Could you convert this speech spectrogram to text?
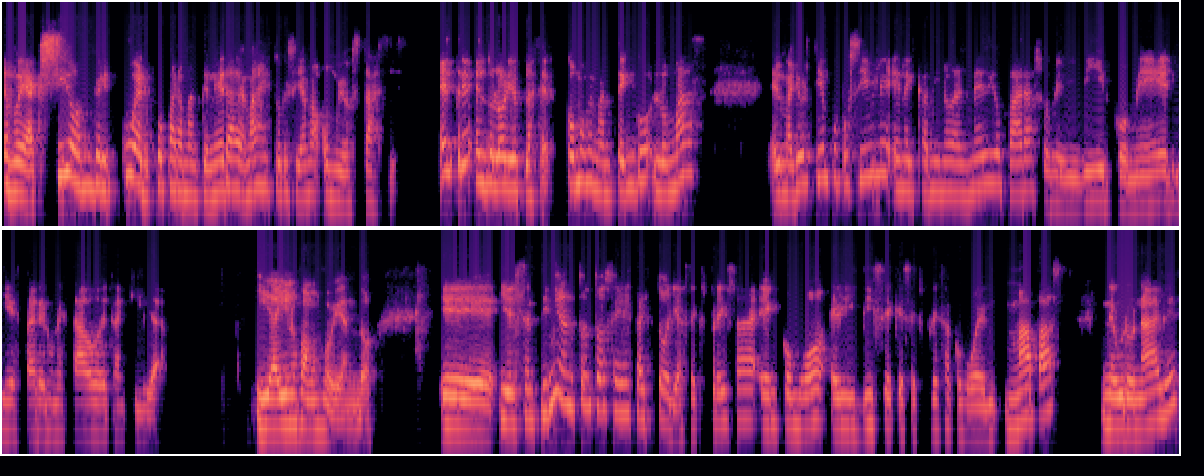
reacción del cuerpo para mantener además esto que se llama homeostasis entre el dolor y el placer. Cómo me mantengo lo más, el mayor tiempo posible en el camino del medio para sobrevivir, comer y estar en un estado de tranquilidad. Y ahí nos vamos moviendo. Eh, y el sentimiento, entonces, esta historia se expresa en como él dice que se expresa como en mapas neuronales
